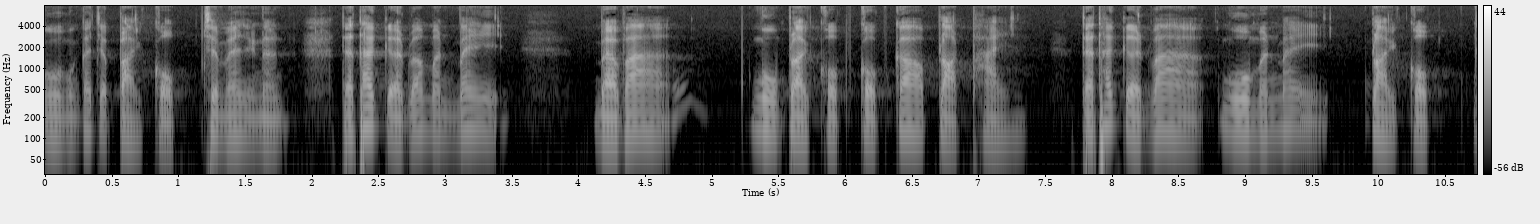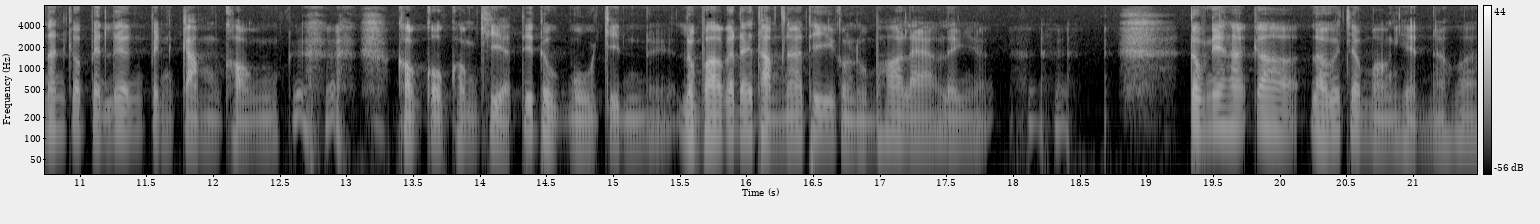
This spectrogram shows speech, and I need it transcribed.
งูมันก็จะปล่อยกบใช่ไหมอย่างนั้น แต่ถ้าเกิดว่ามันไม่แบบว่างูปล่อยกบกบก็ปลอดภัย แต่ถ้าเกิดว่างูมันไม่ปล่อยกบ นั่นก็เป็นเรื่องเป็นกรรมของของกบของเขียดที่ถูกงูกินหลวงพ่อก็ได้ทำหน้าที่ของหลวงพ่อแล้วอะไรเงี้ยตรงนี้ฮะก็เราก็จะมองเห็นนะว่า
